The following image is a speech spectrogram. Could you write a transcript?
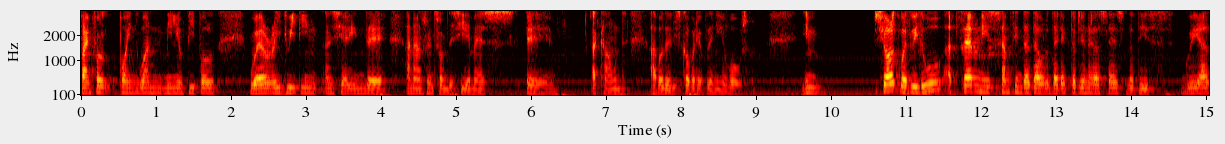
5.1 million people were retweeting and sharing the announcement from the CMS uh, account about the discovery of the new boson. In short, what we do at CERN is something that our Director General says that is we are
